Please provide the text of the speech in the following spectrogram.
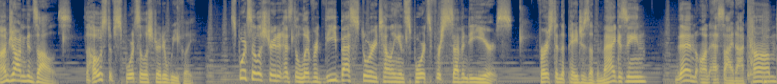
I'm John Gonzalez, the host of Sports Illustrated Weekly. Sports Illustrated has delivered the best storytelling in sports for 70 years. First in the pages of the magazine, then on SI.com,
